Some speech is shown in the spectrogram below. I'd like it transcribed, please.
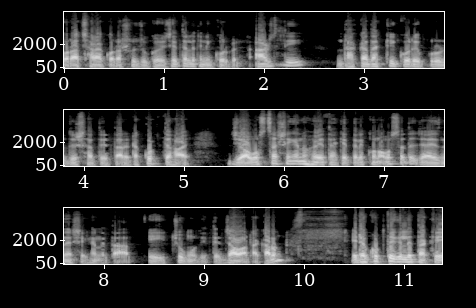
করা, ছাড়া করার সুযোগ হয়েছে, তাহলে তিনি করবেন আর যদি ধাক্কাধাক্কি করে পুরুষদের সাথে তার এটা করতে হয়, যে অবস্থা সেখানে হয়ে থাকে, তাহলে কোন অবস্থাতে জায়েজ নেই সেখানে তার এই চুমু দিতে যাওয়াটা। কারণ এটা করতে গেলে তাকে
